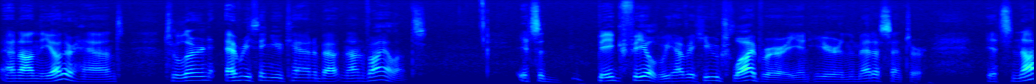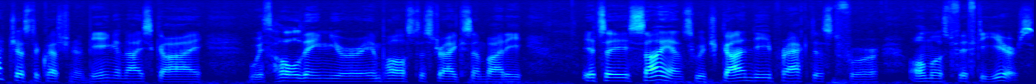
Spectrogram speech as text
and on the other hand, to learn everything you can about nonviolence. It's a big field. We have a huge library in here in the Metta Center. It's not just a question of being a nice guy, withholding your impulse to strike somebody. It's a science which Gandhi practiced for almost 50 years.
